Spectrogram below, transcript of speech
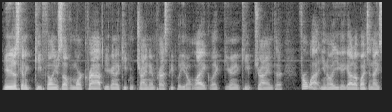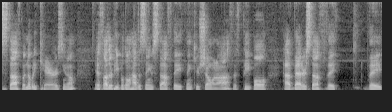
you're just going to keep filling yourself with more crap. You're going to keep trying to impress people you don't like. Like you're going to keep trying to for what? You know, you got a bunch of nice stuff, but nobody cares. You know, if other people don't have the same stuff, they think you're showing off. If people have better stuff, they they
